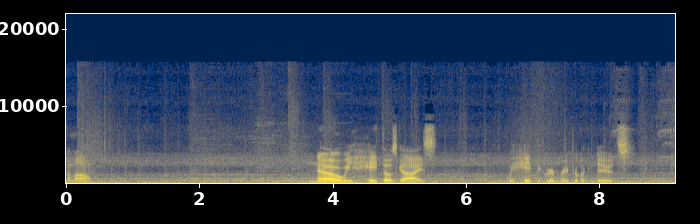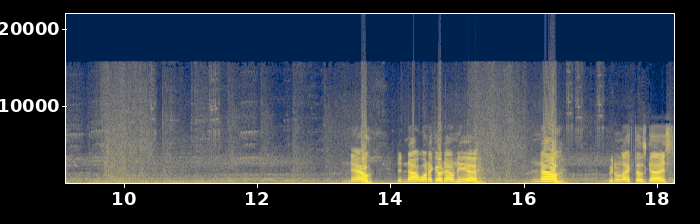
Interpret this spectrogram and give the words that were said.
Come on. No, we hate those guys. We hate the Grim Reaper looking dudes. No! Did not want to go down here! No! We don't like those guys!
